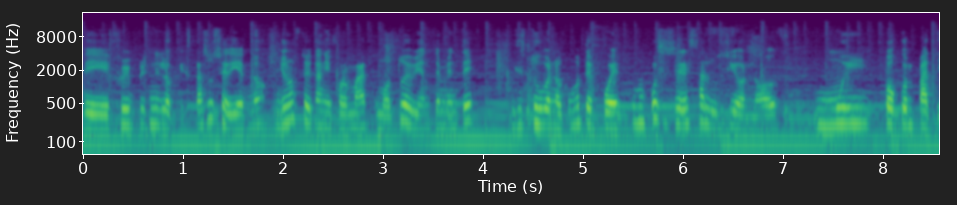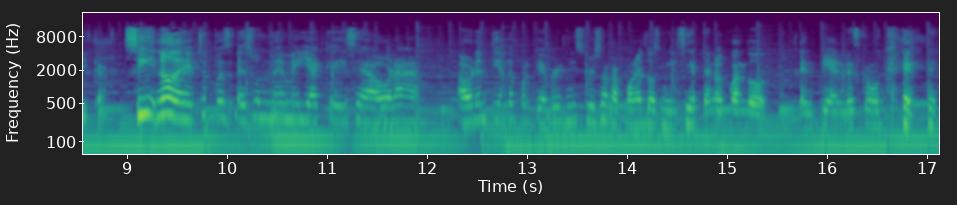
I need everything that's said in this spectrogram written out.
de Free Britney lo que está sucediendo. Yo no estoy tan informada como tú, evidentemente. Dices tú, bueno, ¿cómo, te puedes, cómo puedes hacer esta alusión, no? Muy poco empática. Sí, no, de hecho, pues es un meme ya que dice ahora ahora entiendo por qué Britney Spears se rapó en el 2007, ¿no? Cuando entiendes como que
